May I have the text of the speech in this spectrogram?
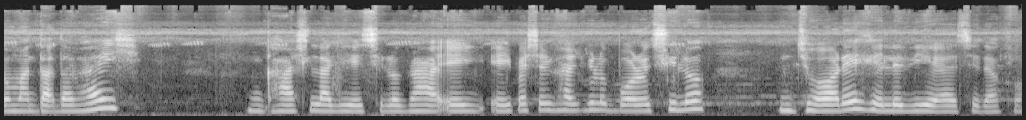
তোমার দাদা ভাই ঘাস লাগিয়েছিল। ঘা, এই এই পাশের ঘাসগুলো বড় ছিল, ঝড়ে হেলে দিয়ে আছে, দেখো।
